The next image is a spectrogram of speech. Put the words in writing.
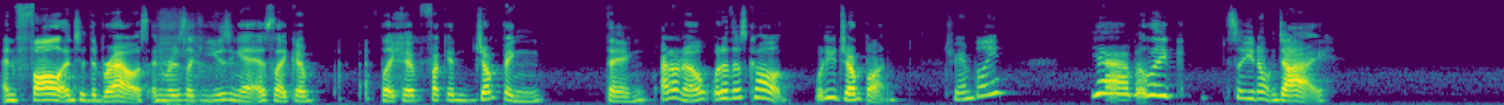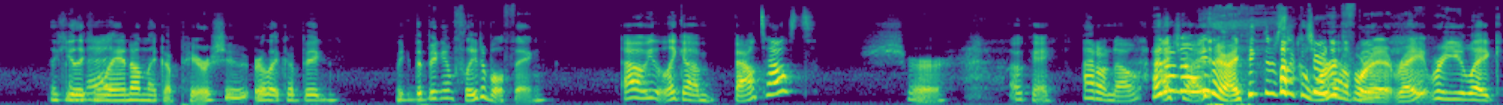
and fall into the browse, and we're just like using it as like a like a fucking jumping thing. I don't know. What are those called? What do you jump on? Trampoline? Yeah, but like so you don't die. Like you A like land on like a parachute or like a big like the big inflatable thing. Oh, like a bounce house? Sure. Okay. I don't know. I don't know either. I think there's like a word for you. it, right? Where you like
